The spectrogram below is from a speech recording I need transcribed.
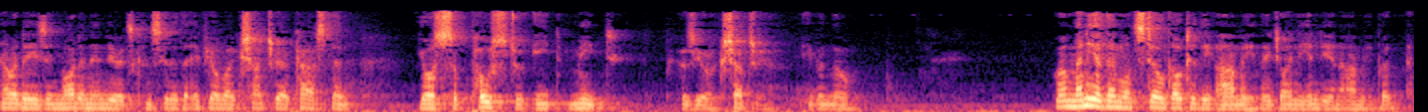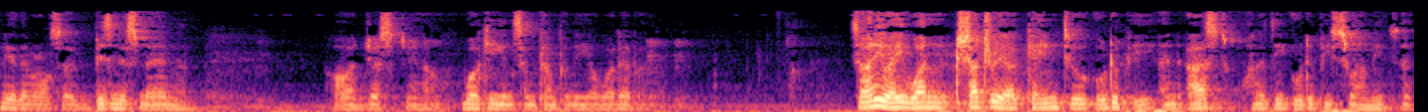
nowadays in modern India, it's considered that if you're like kshatriya caste, then you're supposed to eat meat because you're a kshatriya. even though well, many of them will still go to the army. They join the Indian army, but many of them are also businessmen and, or just, you know, working in some company or whatever. So anyway, one Kshatriya came to Udupi and asked one of the Udupi Swamis,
